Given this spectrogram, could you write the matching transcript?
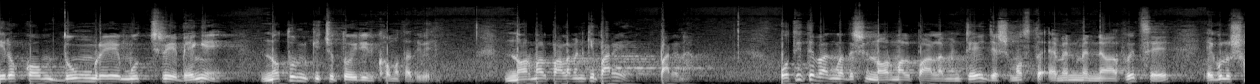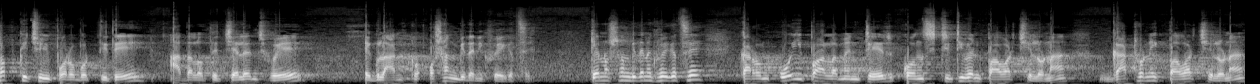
এরকম দুমড়ে মুচড়ে ভেঙে নতুন কিছু তৈরির ক্ষমতা দিবে। নর্মাল পার্লামেন্ট কি পারে? পারে না। অতীতে বাংলাদেশের নর্মাল পার্লামেন্টে যে সমস্ত অ্যামেন্ডমেন্ট নেওয়া হয়েছে, এগুলো সবকিছুই পরবর্তীতে আদালতে চ্যালেঞ্জ হয়ে এগুলো অসাংবিধানিক হয়ে গেছে। কেন সাংবিধানিক হয়ে গেছে? কারণ ওই পার্লামেন্টের কনস্টিটিউয়েন্ট পাওয়ার ছিল না, গাঠনিক পাওয়ার ছিল না,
